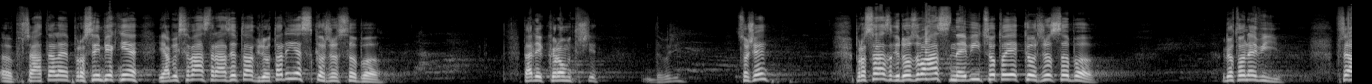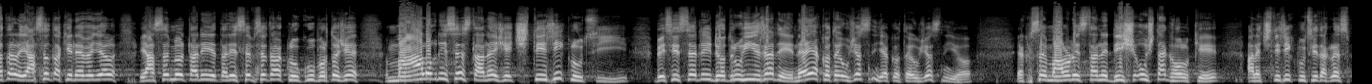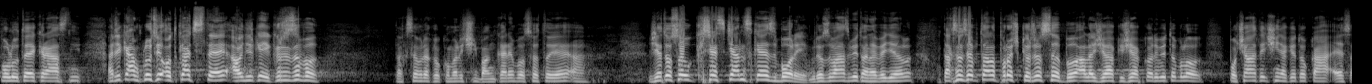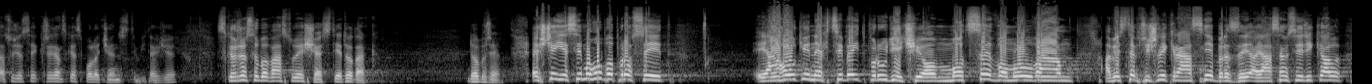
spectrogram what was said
Eh, Přátelé, prosím pěkně, já bych se vás rád zeptal, kdo tady je z KŘSB? Tady krom tři... Cože? Prosím vás, kdo z vás neví, co to je KŘSB? Kdo to neví? Přátelé, já jsem taky nevěděl, já jsem byl tady, tady jsem se ptal kluků, protože málo kdy se stane, že čtyři kluci by si sedli do druhé řady. Ne, jako to je úžasný, jako to je úžasný, jo. Jako se málo kdy stane, když už tak holky, ale čtyři kluci takhle spolu, to je krásný. A říkám, kluci, odkaď jste? A oni říkají, KŘSB. Tak jsem jako komerční banka, nebo co to je? A že to jsou křesťanské sbory. Kdo z vás by to nevěděl? Tak jsem se ptal, proč KŘSB, ale že, že jako kdyby to bylo počáteční, tak je to KS, a což je křesťanské společenství. Takže z KŘSB vás tu je šest, je to tak? Dobře. Ještě, jestli mohu poprosit, já holky nechci být prudič, jo, moc se omlouvám, abyste přišli krásně brzy a já jsem si říkal,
